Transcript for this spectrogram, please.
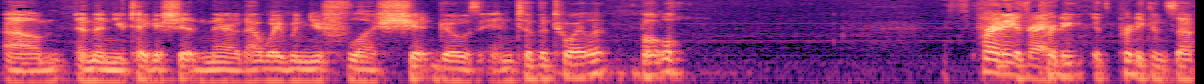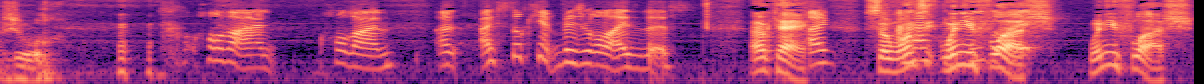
um, and then you take a shit in there. That way, when you flush, shit goes into the toilet bowl. It's pretty It's great. pretty. It's pretty conceptual. Hold on. Hold on. I, I still can't visualize this. Okay. I, so once have to when you Google flush, when you flush,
